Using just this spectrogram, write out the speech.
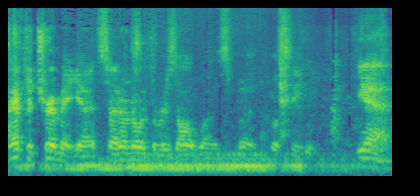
I have to trim it yet, so I don't know what the result was, but we'll see. Yeah.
